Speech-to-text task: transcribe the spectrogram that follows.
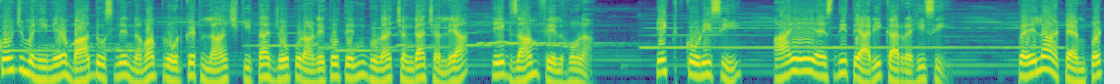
ਕੁਝ ਮਹੀਨਿਆਂ ਬਾਅਦ ਉਸਨੇ ਨਵਾਂ ਪ੍ਰੋਡਕਟ ਲਾਂਚ ਕੀਤਾ ਜੋ ਪੁਰਾਣੇ ਤੋਂ ਤਿੰਨ ਗੁਣਾ ਚੰਗਾ ਚੱਲਿਆ ਐਗਜ਼ਾਮ ਫੇਲ ਹੋਣਾ। ਇੱਕ ਕੁੜੀ ਸੀ ਆਈਏਐਸ ਦੀ ਤਿਆਰੀ ਕਰ ਰਹੀ ਸੀ। ਪਹਿਲਾ ਅਟੈਂਪਟ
